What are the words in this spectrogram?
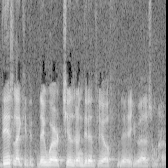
this like if they were children directly of the UL somehow.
